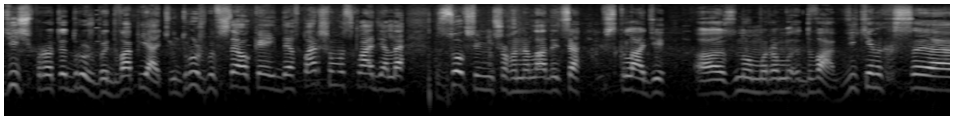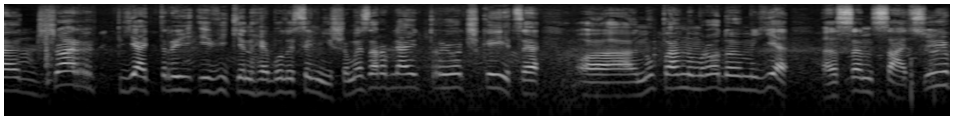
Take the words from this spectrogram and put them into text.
Діч проти дружби 2-5. Дружби все окей йде в першому складі, але зовсім нічого не ладиться в складі з номером 2. Вікінгс е, Джар 5-3 і Вікінги були сильнішими. Заробляють 3 очки. І це ну, певним родом є. е, Сенсацією.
